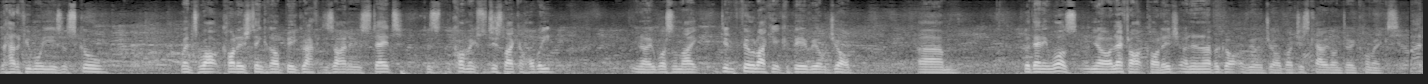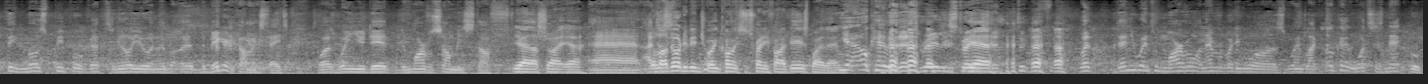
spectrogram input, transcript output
I had a few more years at school. Went to art college thinking I'd be a graphic designer instead because the comics was just like a hobby. You know, it wasn't like didn't feel like it could be a real job. Um, But then it was, you know, I left art college and I never got a real job. I just carried on doing comics. I think most people got to know you in the, uh, the bigger comic stage was when you did the Marvel Zombie stuff. Yeah, that's right. Yeah. And I Well, just- I'd already been drawing comics for 25 years by then. Yeah, okay, but that's really strange. Yeah. Took- but then you went to Marvel, and everybody was went like, okay, what's his neck book?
